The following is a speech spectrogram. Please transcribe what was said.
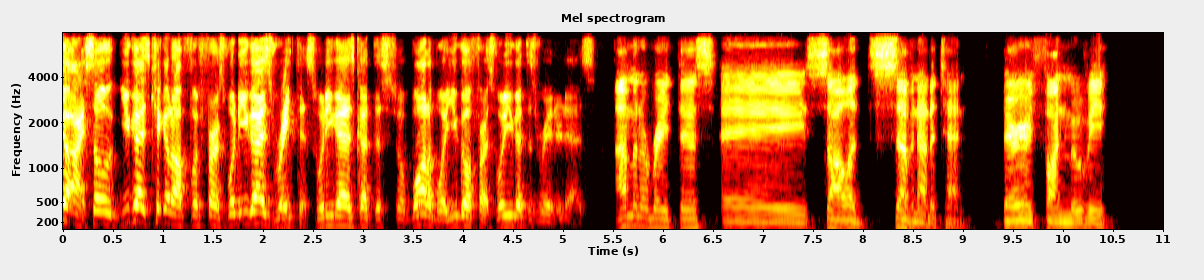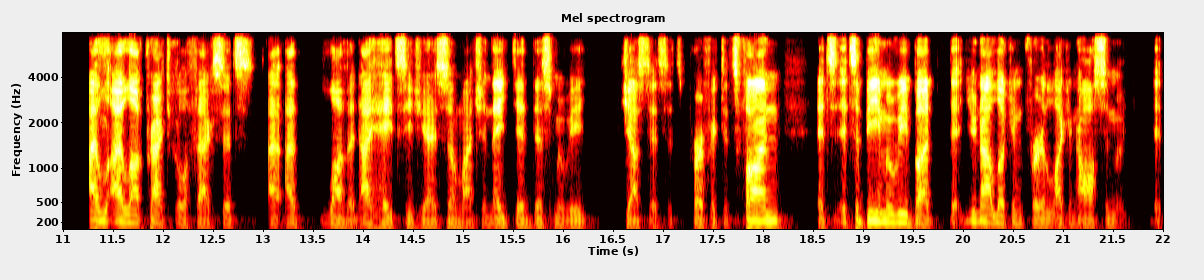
All right, so you guys kick it off with first. What do you guys rate this? What do you guys got this? Uh, water boy? you go first. What do you got this rated as? I'm gonna rate this a solid seven out of ten. Very fun movie. I, I love practical effects. It's I, I love it. I hate CGI so much, and they did this movie justice. It's perfect. It's fun. It's it's a B movie, but you're not looking for like an awesome movie. It,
